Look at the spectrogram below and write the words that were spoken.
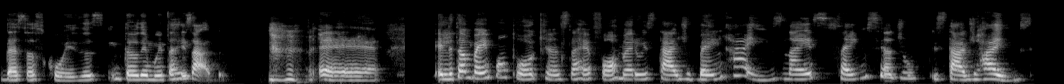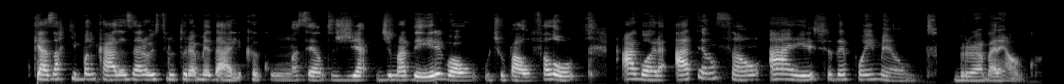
dessas coisas, então eu dei muita risada. é, ele também pontuou que antes da reforma era um estádio bem raiz, na essência de um estádio raiz, que as arquibancadas eram estrutura metálica com assentos de, de madeira, igual o tio Paulo falou. Agora, atenção a este depoimento, Bruna Barenco.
